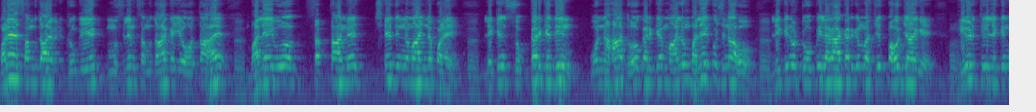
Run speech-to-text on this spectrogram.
बड़े समुदाय, क्योंकि एक मुस्लिम समुदाय का ये होता है, भले ही वो सप्ताह में छह दिन नमाज़ न पढ़े, लेकिन शुक्र के दिन वो नहा धो करके मालूम भले ही कुछ ना हो लेकिन वो टोपी लगा करके मस्जिद पहुँच जाएँगे। भीड़ थी लेकिन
